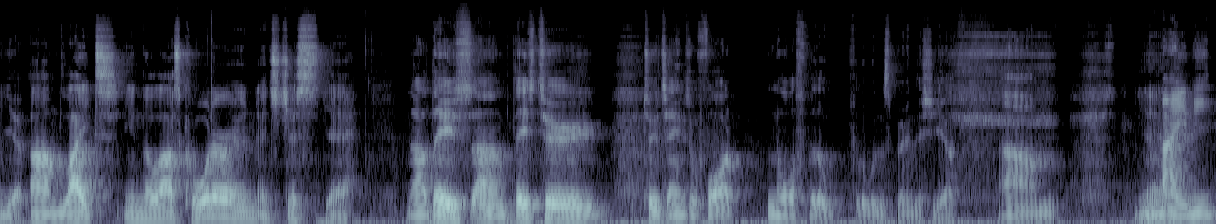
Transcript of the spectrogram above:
Yep. um, late in the last quarter, and it's just, yeah. Now these um, these two two teams will fight North for the for the wooden spoon this year. Um, Maybe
